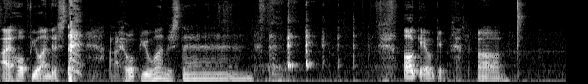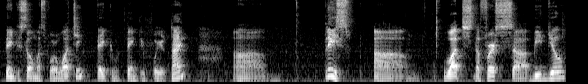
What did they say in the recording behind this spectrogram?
I hope you understand. I hope you understand. okay, okay. Um, thank you so much for watching. Thank you, thank you for your time. Um, please um, watch the first uh, video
